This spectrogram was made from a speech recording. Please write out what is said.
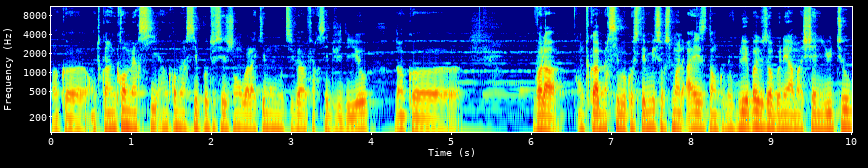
Donc euh, en tout cas un grand merci, un grand merci pour tous ces gens voilà qui m'ont motivé à faire cette vidéo. Donc euh, voilà. En tout cas merci beaucoup. C'était Miss Osman Eyes. Donc n'oubliez pas de vous abonner à ma chaîne YouTube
